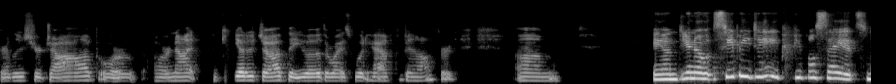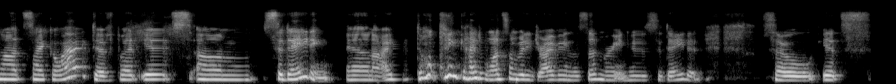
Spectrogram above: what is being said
or lose your job or or not get a job that you otherwise would have been offered. Um, and you know, CBD, people say it's not psychoactive, but it's um, sedating, and I don't think I'd want somebody driving the submarine who's sedated. So it's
